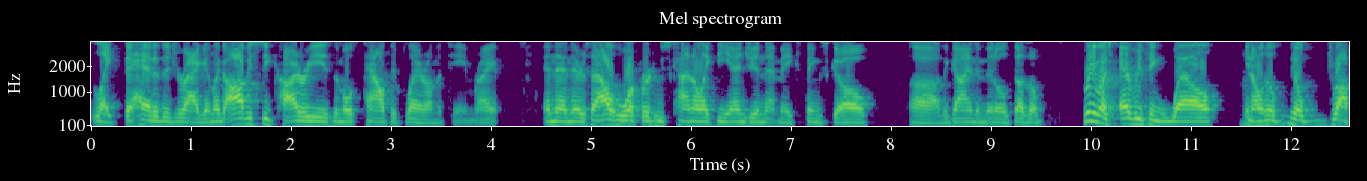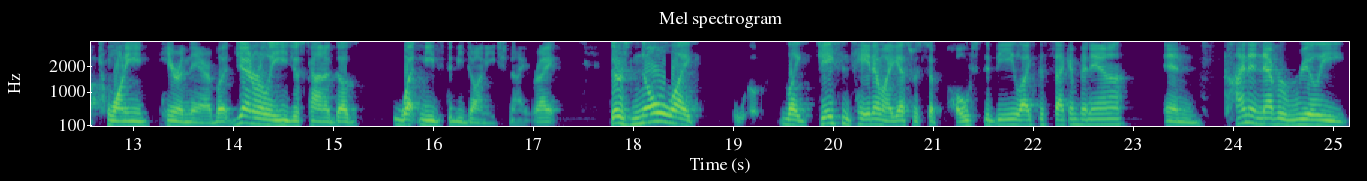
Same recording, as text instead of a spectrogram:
like the head of the dragon. Like obviously Kyrie is the most talented player on the team, right? And then there's Al Horford, who's kind of like the engine that makes things go. Uh, the guy in the middle does a pretty much everything well. You know, he'll he'll drop twenty here and there, but generally he just kind of does what needs to be done each night, right? There's no like like Jayson Tatum, I guess, was supposed to be like the second banana, and kind of never really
